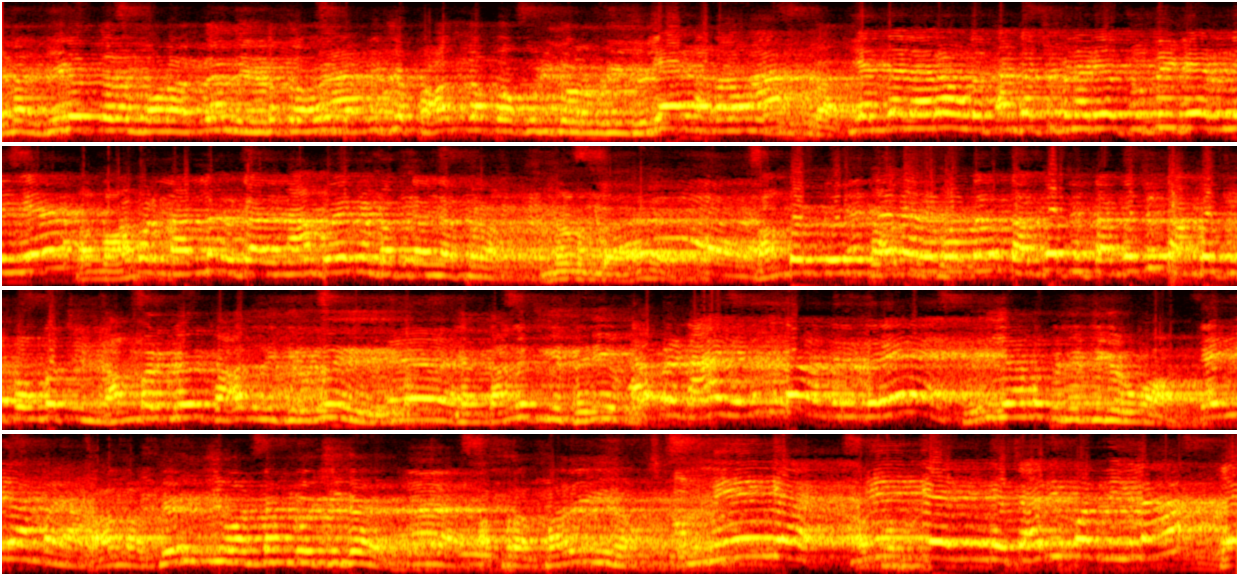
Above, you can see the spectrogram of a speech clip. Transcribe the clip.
ஏன்னா வீரத்திரம் போனாத்தான் இந்த இடத்துல வந்து தங்கச்சியை பாதுகாப்பா கூட்டிட்டு வர முடியும் எந்த நேரம் உங்க தங்கச்சி பின்னாடியே சுத்திட்டே இருந்தீங்க? அப்புறம் நல்லா இருக்காது. நான் போயிருக்கேன் பாத்துக்காங்க அப்புறம். என்ன பேர் காதலிக்கிறது என் தங்கச்சிக்கு அப்புறம் நான் எதுக்கு வந்திருக்கிறேன்? தெரியாம செஞ்சுக்கிடுவோம் தெரியாம ஆமா தெரிஞ்சு வந்துட்டோம்னு வச்சுக்க. அப்புறம் பழகிடும் நீங்க நீங்க நீங்க சரி பண்றீங்களா இல்ல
